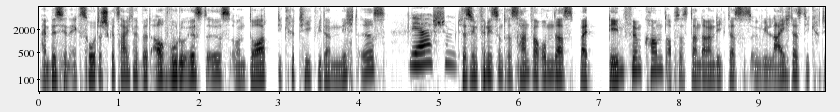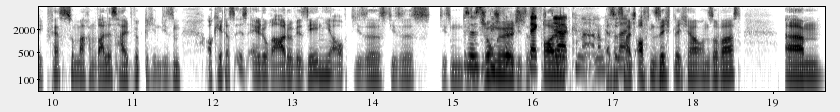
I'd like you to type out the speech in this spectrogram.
ein bisschen exotisch gezeichnet wird, auch Voodooist ist und dort die Kritik wieder nicht ist. Ja, stimmt. Deswegen finde ich es interessant, warum das bei dem Film kommt, ob es dann daran liegt, dass es irgendwie leichter ist, die Kritik festzumachen, weil es halt wirklich in diesem, okay, das ist Eldorado, wir sehen hier auch dieses, dieses, diesen, Es diesen ist Dschungel, dieses Volk, ja, keine Ahnung. es ist vielleicht. halt offensichtlicher und sowas. Ähm,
